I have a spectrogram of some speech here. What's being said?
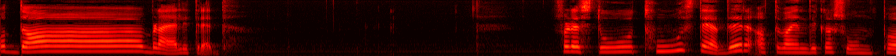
Og da blei jeg litt redd. For det sto to steder at det var indikasjon på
